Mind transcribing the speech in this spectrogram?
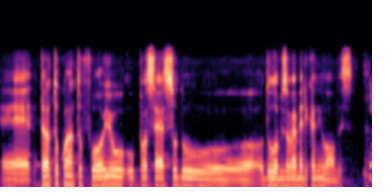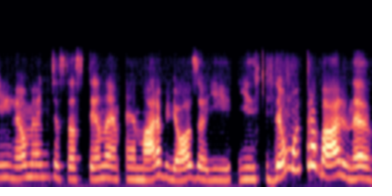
é, tanto quanto foi o, o, processo do, do lobisomem americano em Londres. Sim, realmente essa cena é, é maravilhosa e, e que deu muito trabalho, né?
